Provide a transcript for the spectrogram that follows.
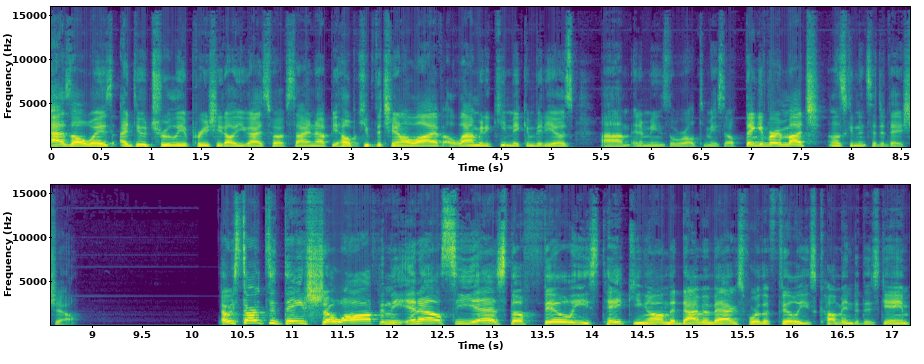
as always, I do truly appreciate all you guys who have signed up. You help keep the channel alive, allow me to keep making videos, um, and it means the world to me. So thank you very much, and let's get into today's show. Now we start today's show off in the NLCS. The Phillies taking on the Diamondbacks for the Phillies come into this game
